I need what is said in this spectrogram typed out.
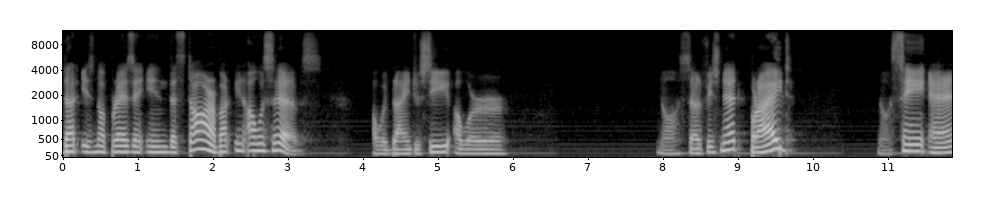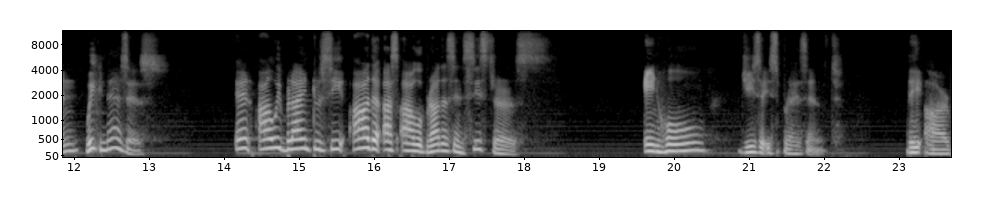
that is not present in the star but in ourselves? Are we blind to see our no selfishness, pride, no sin and weaknesses. And are we blind to see others as our brothers and sisters in whom Jesus is present? They are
